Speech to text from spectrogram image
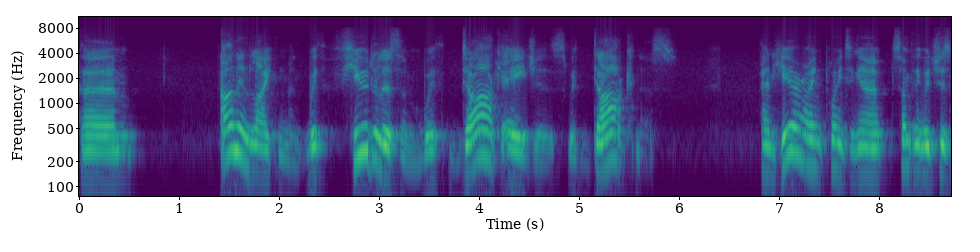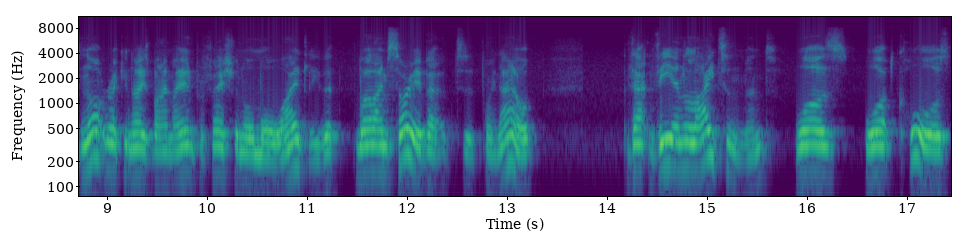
um, unenlightenment, with feudalism, with dark ages, with darkness. And here I'm pointing out something which is not recognized by my own profession or more widely that, well, I'm sorry about to point out, that the Enlightenment was what caused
